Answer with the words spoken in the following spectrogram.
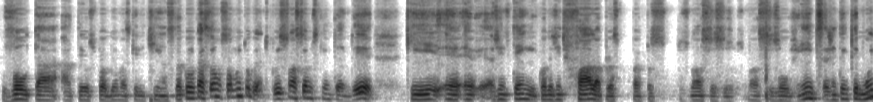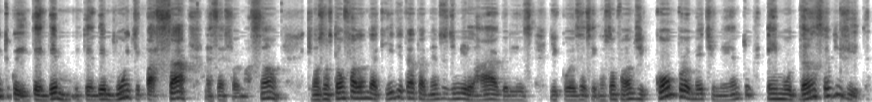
voltar a ter os problemas que ele tinha antes da colocação são muito grandes. Por isso, nós temos que entender que é, é, a gente tem, quando a gente fala para os nossos, nossos ouvintes, a gente tem que ter muito, entender, entender muito e passar essa informação, que nós não estamos falando aqui de tratamentos de milagres, de coisas assim, nós estamos falando de comprometimento em mudança de vida.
